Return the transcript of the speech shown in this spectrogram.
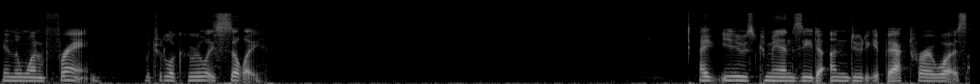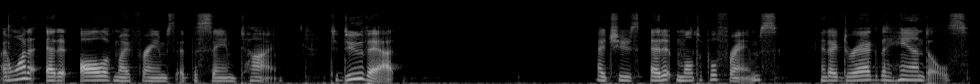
in the one frame, which would look really silly. I used Command Z to undo to get back to where I was. I want to edit all of my frames at the same time. To do that, I choose Edit Multiple Frames and I drag the handles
